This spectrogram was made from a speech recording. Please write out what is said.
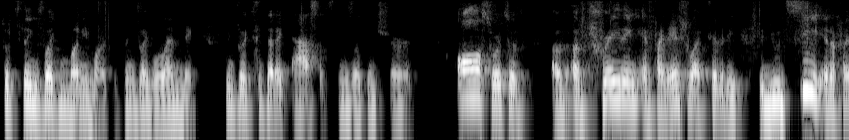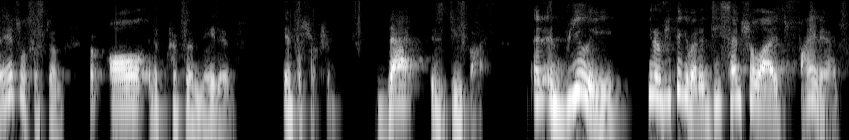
So it's things like money market, things like lending, things like synthetic assets, things like insurance, all sorts of, of, of trading and financial activity that you would see in a financial system, but all in a crypto native infrastructure. That is DeFi. And, and really, you know, if you think about it, decentralized finance,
